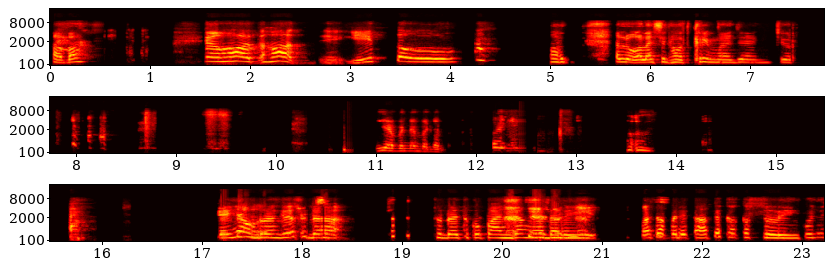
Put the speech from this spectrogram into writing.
Apa yang hot hot. Ya, gitu. Hot. Lu olesin hot cream aja hancur. Iya bener-bener kayaknya obrolan kita sudah sudah cukup panjang ya dari masa PDKT ke keselingkuh ini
